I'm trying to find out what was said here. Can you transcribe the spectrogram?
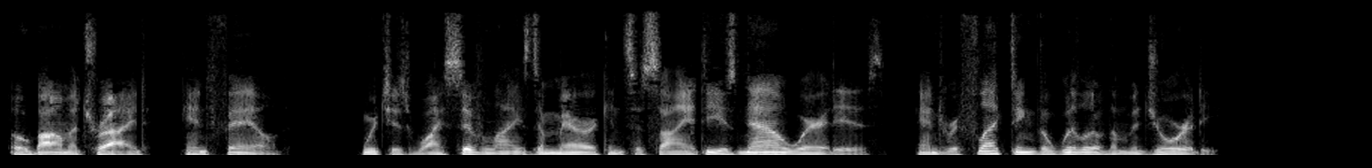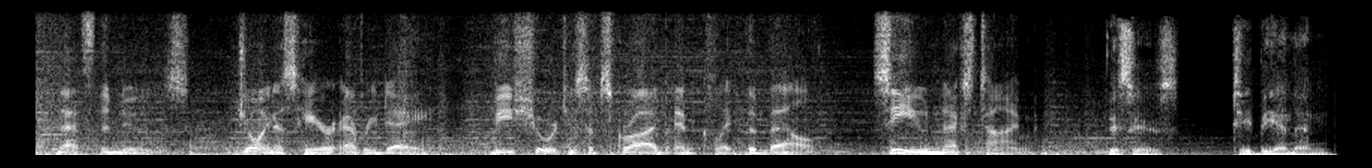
Obama tried, and failed. Which is why civilized American society is now where it is, and reflecting the will of the majority. That's the news. Join us here every day. Be sure to subscribe and click the bell. See you next time. This is TBNN.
